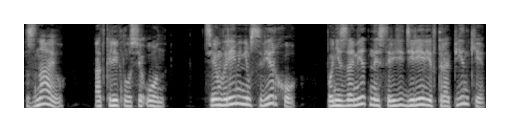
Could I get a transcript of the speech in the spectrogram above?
«Знаю», — откликнулся он. Тем временем сверху, по незаметной среди деревьев тропинке,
